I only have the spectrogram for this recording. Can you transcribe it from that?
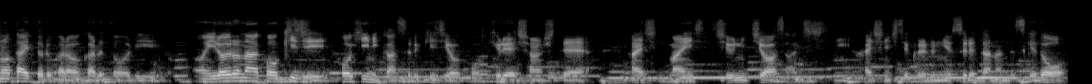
のタイトルから分かる通り、いろいろなこう記事、コーヒーに関する記事をこうキュレーションして配信、毎週日曜朝8時に配信してくれるニュースレターなんですけど、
